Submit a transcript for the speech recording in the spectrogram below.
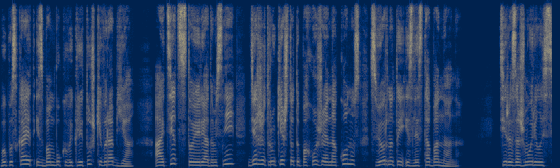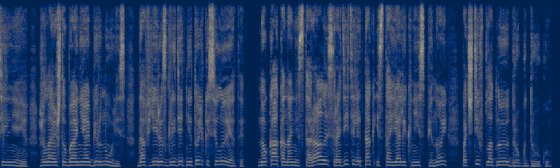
выпускает из бамбуковой клетушки воробья, а отец, стоя рядом с ней, держит в руке что-то похожее на конус, свернутый из листа банана. Тира зажмурилась сильнее, желая, чтобы они обернулись, дав ей разглядеть не только силуэты, но как она ни старалась, родители так и стояли к ней спиной, почти вплотную друг к другу.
